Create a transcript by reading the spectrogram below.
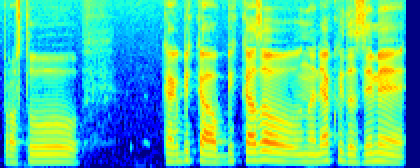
Просто, как бих казал, бих казал на някой да вземе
